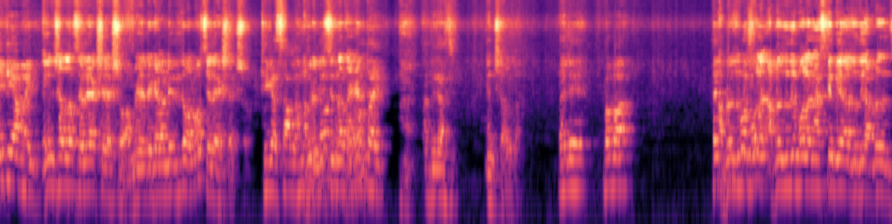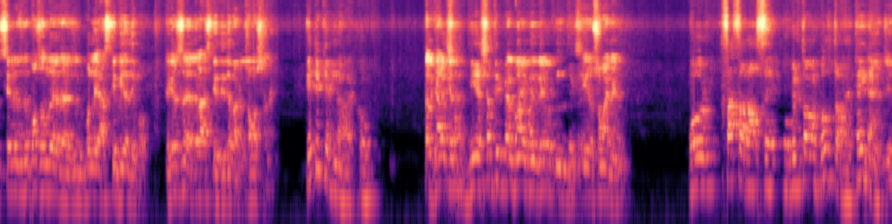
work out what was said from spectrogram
এইটি আমি ইনশাল্লাহ ছেলে একশো একশো। আমি এটা গ্যারান্টি দিতে পারব ছেলে একশো একশো। ঠিক আছে আলহামদুলিল্লাহ নিশ্চিন্ত থাকেন? তাই আমি রাজি। ইনশাআল্লাহ তাহলে বাবা যদি বলেন আপনি যদি বলেন আজকে বিয়া যদি আপনার ছেলে যদি পছন্দ হয়ে যায় বলে আজকে বিয়ে দিব ঠিক আছে? তাহলে আজকে দিতে পারেন সমস্যা নেই। এটা কেমনে হয় কও? তাহলে কালকে বিয়ের সাথে সময় নেন ওর চাচারা আছে ওদের তো আমার বলতে তাই না? জি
